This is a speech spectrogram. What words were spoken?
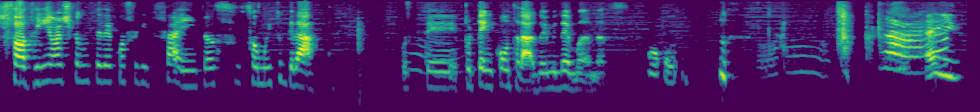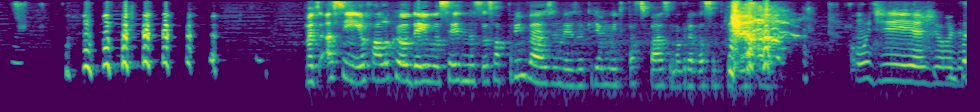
sozinha eu acho que eu não teria conseguido sair. Então eu sou muito grata por ter, por ter encontrado o MD Manas. É isso. Mas assim, eu falo que eu odeio vocês, mas é só por inveja mesmo. Eu queria muito participar de uma gravação presencial. Um dia, Júlia, você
